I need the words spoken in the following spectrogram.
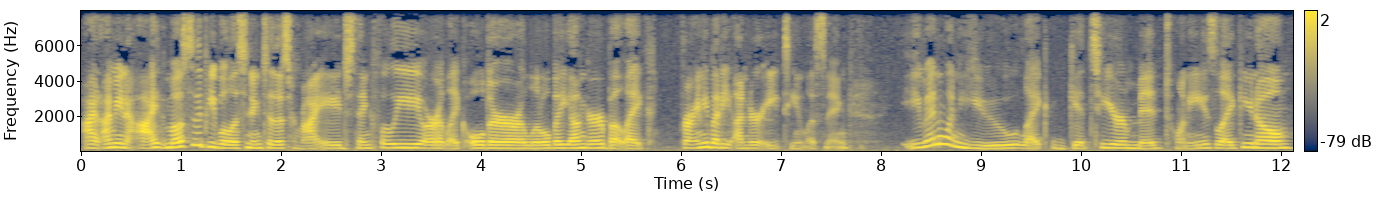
I, I mean, I most of the people listening to this are my age, thankfully, or like older or a little bit younger, but like for anybody under 18 listening, even when you like get to your mid 20s, like, you know,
